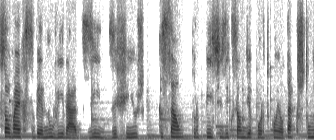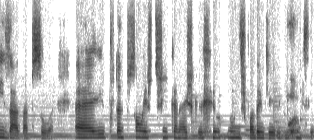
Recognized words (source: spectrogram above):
só vai receber novidades e desafios que são propícios e que são de acordo com ele, está customizado à pessoa. Uh, e, portanto, são estes cinco canais que nos podem ver e Boa. conhecer.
